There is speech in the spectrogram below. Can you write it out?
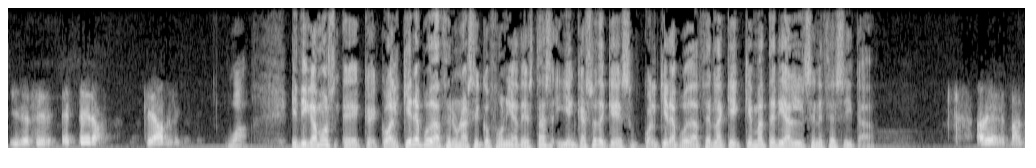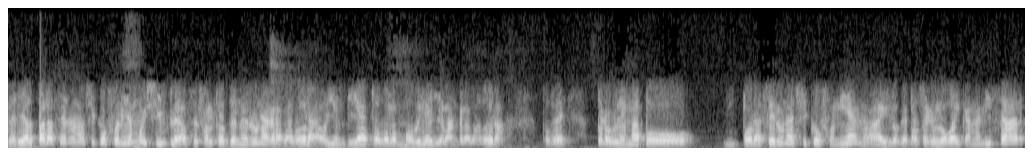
y decir, espera, que hablen. Guau. Y digamos eh, que cualquiera puede hacer una psicofonía de estas y en caso de que cualquiera pueda hacerla, ¿qué, qué material se necesita? A ver, el material para hacer una psicofonía es muy simple, hace falta tener una grabadora. Hoy en día todos los móviles llevan grabadora. Entonces, problema por, por hacer una psicofonía no hay. Lo que pasa es que luego hay que analizar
